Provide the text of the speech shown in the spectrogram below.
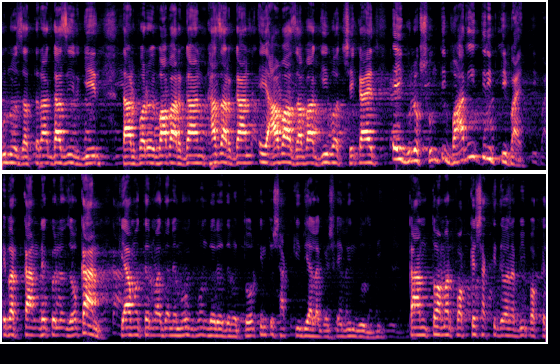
গুণযাত্রা, গাজির গীত, তারপরে ওই বাবার গান, খাজার গান, এই আওয়াজ আবা গিবত, শিকায়ত, এইগুলো শুনতে বাড়ি তৃপ্তি পায়। এবার কান রে কইলেন যে, ও কান, কেয়ামতের ময়দানে মুখ বন্ধ করে দেবে, তোর কিন্তু সাক্ষী দেওয়া লাগবে, সেই দিন বুঝবি। কান তো আমার পক্ষে সাক্ষী দেবে না, বিপক্ষে।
